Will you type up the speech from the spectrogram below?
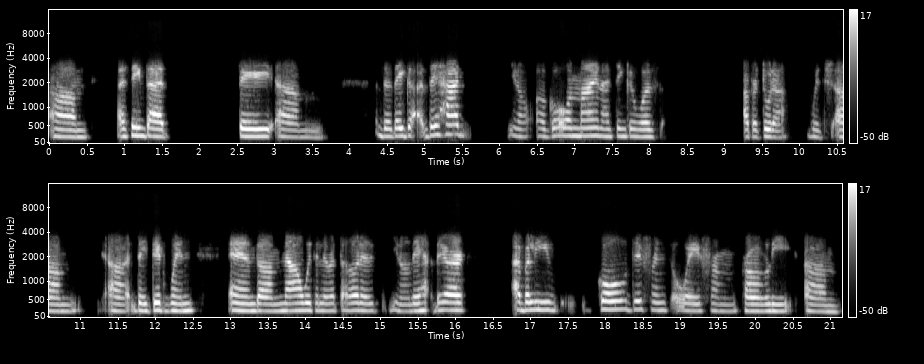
um, I think that they um that they got they had you know a goal in mind. I think it was Apertura which um, uh, they did win. And um, now with the Libertadores, you know, they they are, I believe, goal difference away from probably, um,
